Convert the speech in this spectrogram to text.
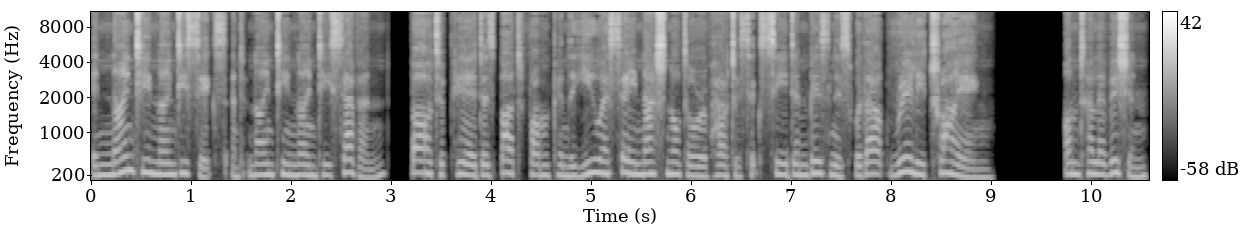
In 1996 and 1997, Bart appeared as Bud Frump in the USA National Tour of How to Succeed in Business Without Really Trying. On television,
